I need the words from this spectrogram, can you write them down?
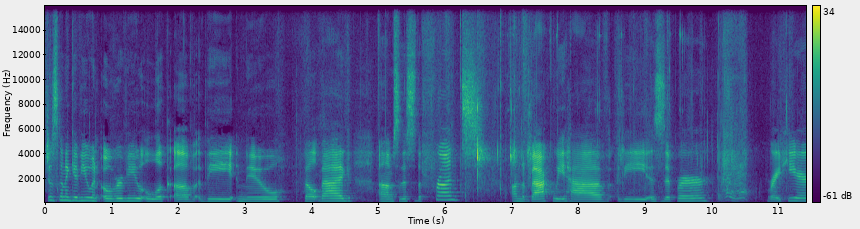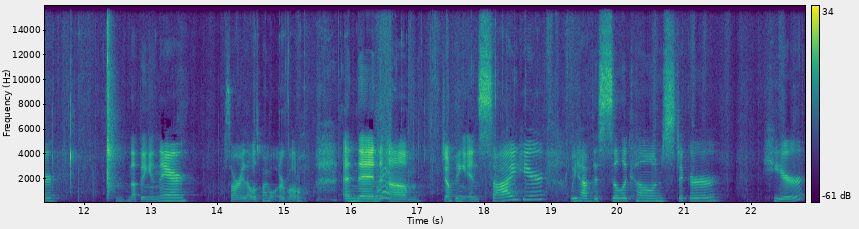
Just gonna give you an overview look of the new belt bag. Um, so this is the front. On the back we have the zipper right here. Nothing in there. Sorry, that was my water bottle. And then um, jumping inside here, we have this silicone sticker here.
